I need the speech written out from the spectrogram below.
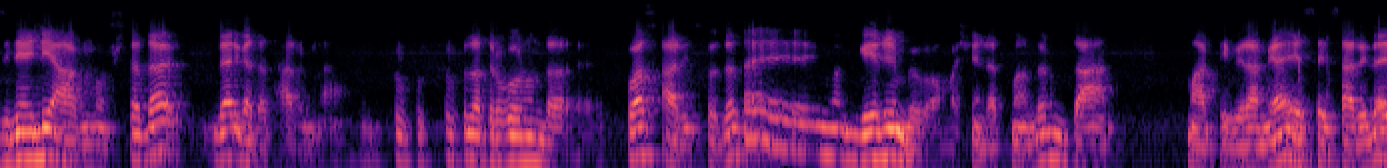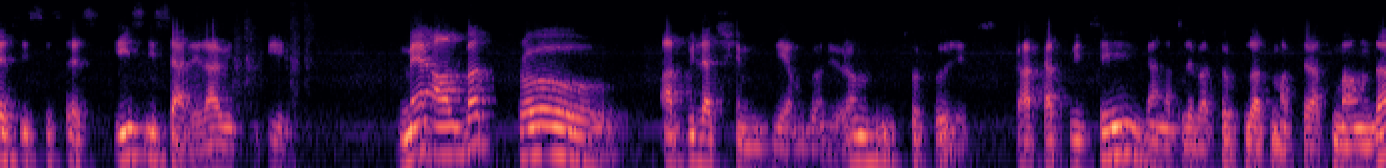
ძნელი აღმოჩნდა და ვერ გადათარგმნა. თურქულად როგორ უნდა თქვას არის ხოდა და გეღიმება მაშინ რა თქმა უნდა რომ ძალიან მარტივი რამეა ეს ეს არის და ეს ის ის ის ის არის რა ვიცი მე ალბათ რო ადვილად შემიძლია მგონი რომ თურქულიც კარგად ვიცი განათლება თურქულად მაქვს რა თქმა უნდა.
